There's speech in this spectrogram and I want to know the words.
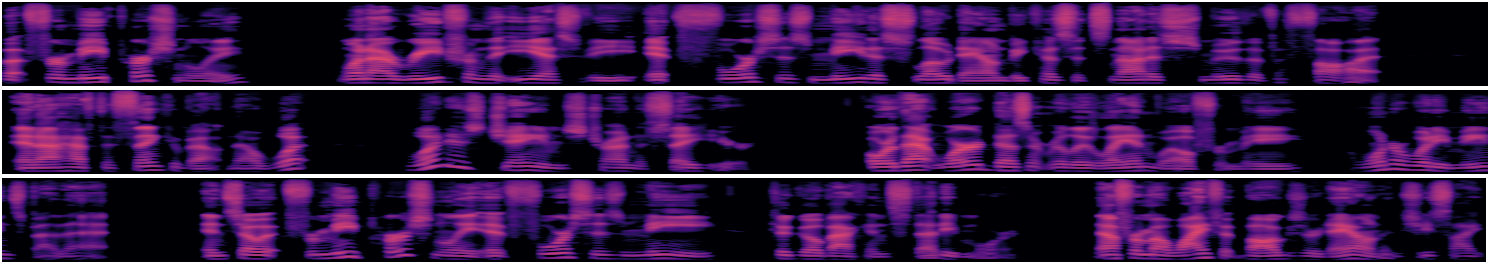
But for me personally, when I read from the ESV, it forces me to slow down because it's not as smooth of a thought. And I have to think about now, what what is James trying to say here? Or that word doesn't really land well for me. I wonder what he means by that. And so, it, for me personally, it forces me to go back and study more. Now, for my wife, it bogs her down, and she's like,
